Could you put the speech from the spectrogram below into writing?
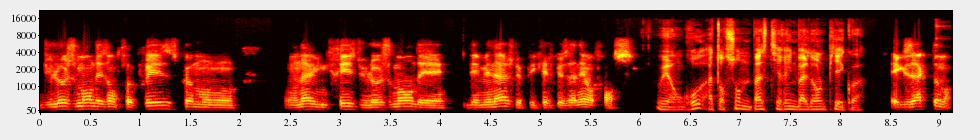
du logement des entreprises comme on, on a une crise du logement des, des ménages depuis quelques années en France. Oui, en gros, attention de ne pas se tirer une balle dans le pied, quoi. Exactement.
